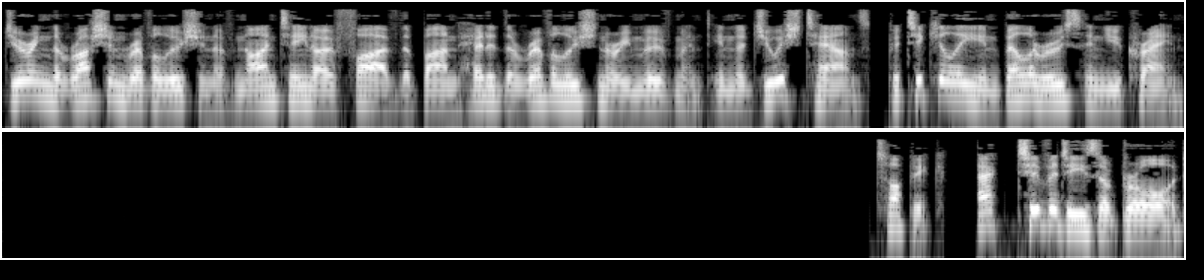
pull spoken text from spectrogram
During the Russian Revolution of 1905 the Bund headed the revolutionary movement in the Jewish towns, particularly in Belarus and Ukraine. Activities abroad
